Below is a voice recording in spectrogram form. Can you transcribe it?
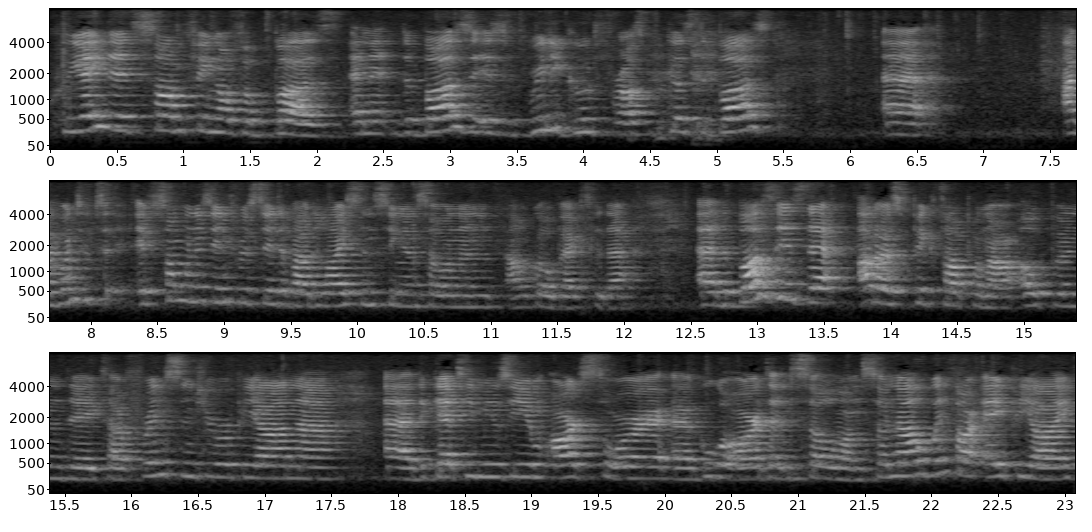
created something of a buzz, and it, the buzz is really good for us because the buzz, uh, I wanted to, if someone is interested about licensing and so on, and I'll go back to that, uh, the buzz is that others picked up on our open data, for instance Europeana, uh, the Getty Museum Artstor, uh, Google Art and so on. So now with our API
